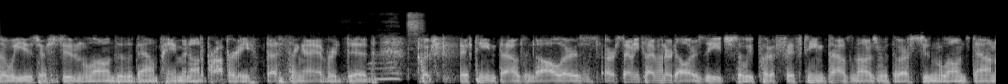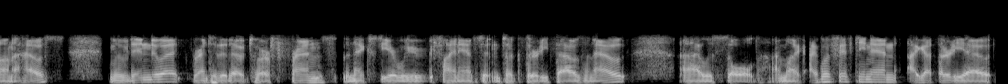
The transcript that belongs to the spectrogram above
So we used our student loans as a down payment on a property. Best thing I ever did. What? Put fifteen thousand dollars or seventy five hundred dollars each. So we put a fifteen thousand dollars worth of our student loans down on a house, moved into it, rented it out to our friends. The next year we refinanced it and took thirty thousand out. I was sold. I'm like, I put fifteen in, I got thirty out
